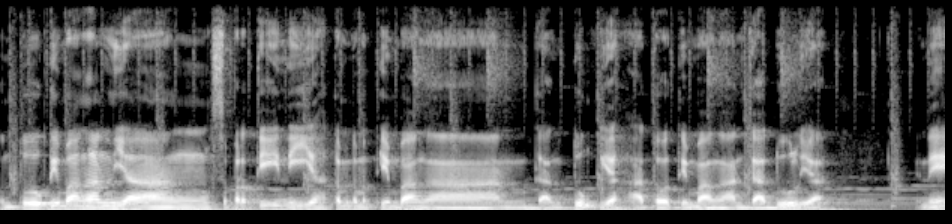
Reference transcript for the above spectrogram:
Untuk timbangan yang seperti ini ya, teman-teman timbangan gantung ya atau timbangan jadul ya. Ini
